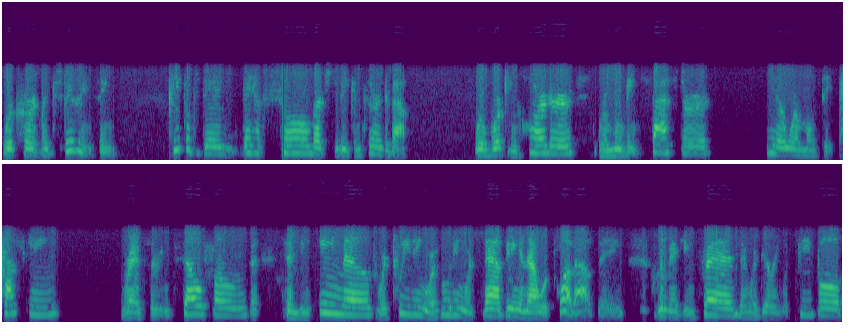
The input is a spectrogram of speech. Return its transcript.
we're currently experiencing. People today they have so much to be concerned about. We're working harder we're moving faster you know, we're multitasking, we're answering cell phones, sending emails, we're tweeting, we're hooting, we're snapping, and now we're clubhousing, we're making friends, and we're dealing with people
